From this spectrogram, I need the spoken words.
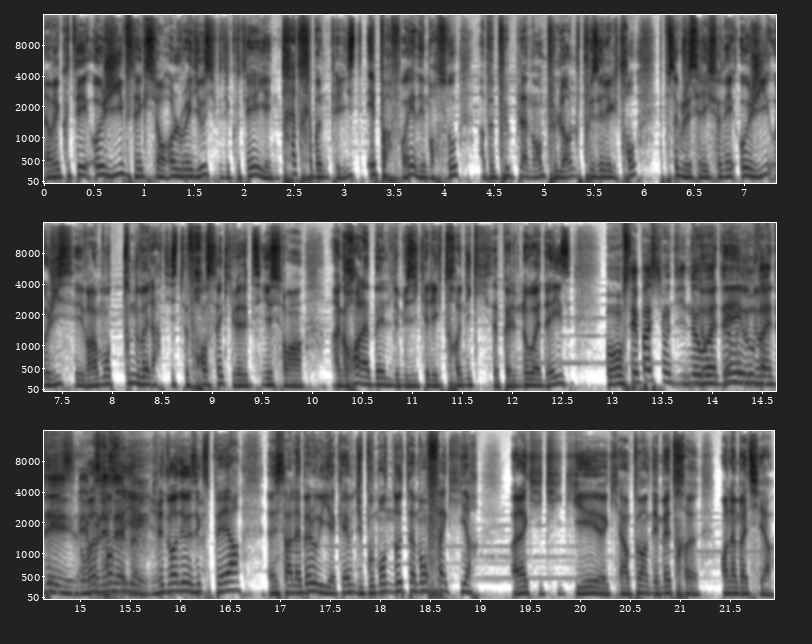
on va écouter OG. Vous savez que sur All Radio, si vous écoutez, il y a une très très bonne playlist. Et parfois, il y a des morceaux un peu plus planants, plus lounge, plus électro. C'est pour ça que j'ai sélectionné OG. OG, c'est vraiment tout nouvel artiste français qui va être signé sur un, un grand label de musique électronique qui s'appelle Nowadays. On sait pas si on dit Nowadays ou mais On va se renseigner. Je vais demander aux experts. Euh, C'est un label où il y a quand même du beau monde, notamment Fakir, voilà, qui, qui, qui est, qui est un peu un des maîtres euh, en la matière.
